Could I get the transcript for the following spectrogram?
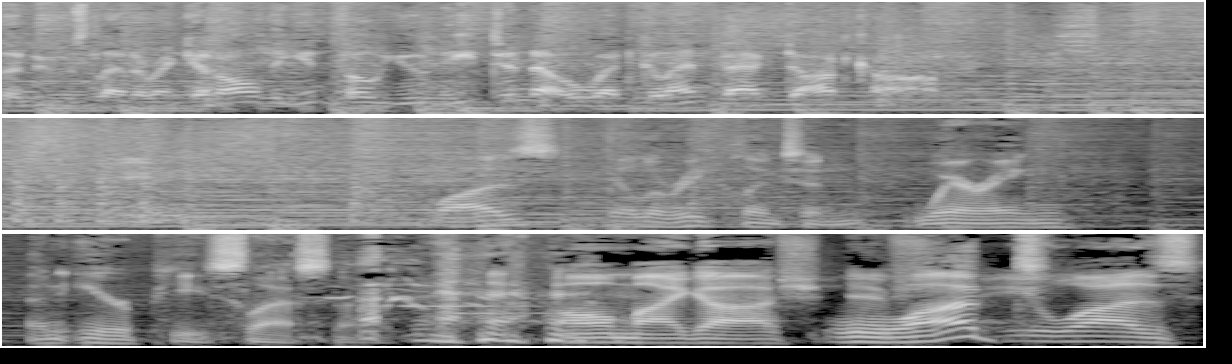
The newsletter and get all the info you need to know at glennbeck.com. Was Hillary Clinton wearing an earpiece last night? oh my gosh. If What? He was.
